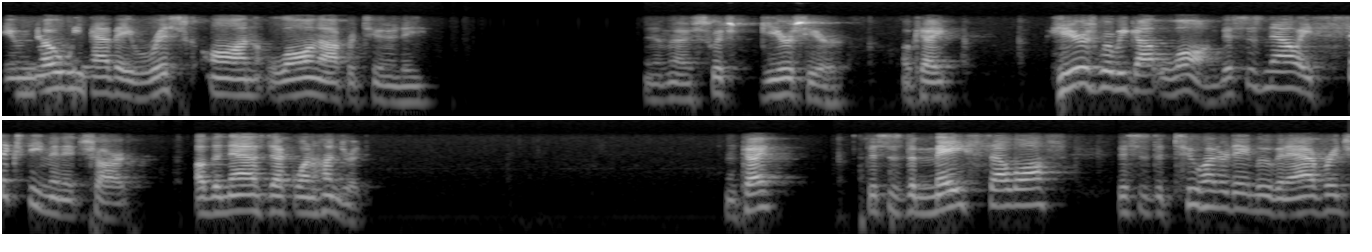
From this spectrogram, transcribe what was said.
You know we have a risk on long opportunity. And I'm going to switch gears here. Okay. Here's where we got long. This is now a 60 minute chart of the NASDAQ 100. Okay? This is the May sell off. This is the 200 day moving average,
